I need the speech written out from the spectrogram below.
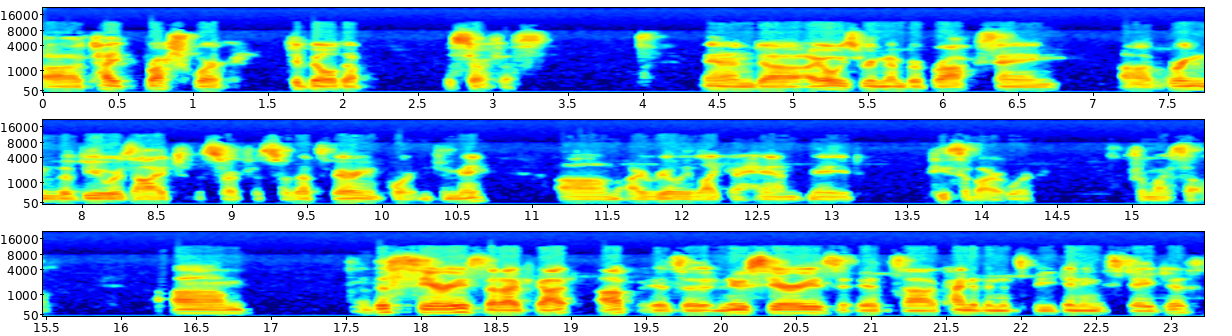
uh, type brushwork to build up the surface. And uh, I always remember Brock saying, uh, bring the viewer's eye to the surface. So that's very important to me. Um, I really like a handmade piece of artwork for myself. Um, this series that I've got up is a new series. It's uh, kind of in its beginning stages,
